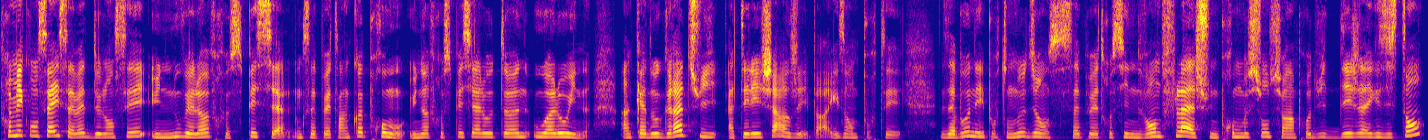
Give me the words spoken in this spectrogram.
Premier conseil, ça va être de lancer une nouvelle offre spéciale. Donc ça peut être un code promo, une offre spéciale automne ou Halloween, un cadeau gratuit à télécharger, par exemple pour tes abonnés, pour ton audience. Ça peut être aussi une vente flash, une promotion sur un produit déjà existant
